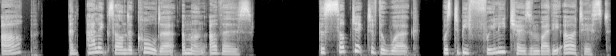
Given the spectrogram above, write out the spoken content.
Arp, and Alexander Calder, among others. The subject of the work was to be freely chosen by the artist.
